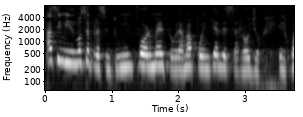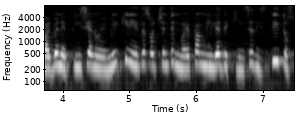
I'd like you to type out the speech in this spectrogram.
Asimismo, se presentó un informe del programa Puente al Desarrollo, el cual beneficia a 9.589 familias de 15 distritos,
